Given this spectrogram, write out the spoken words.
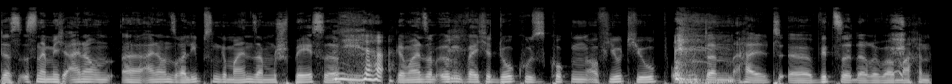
Das ist nämlich einer, äh, einer unserer liebsten gemeinsamen Späße. Ja. Gemeinsam irgendwelche Dokus gucken auf YouTube und dann halt äh, Witze darüber machen.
